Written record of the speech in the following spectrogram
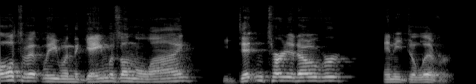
ultimately, when the game was on the line, he didn't turn it over and he delivered.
